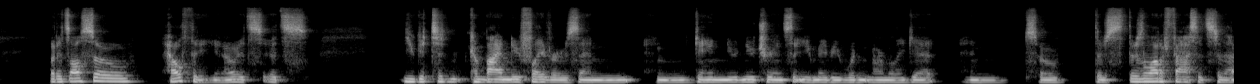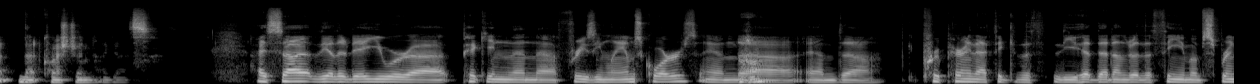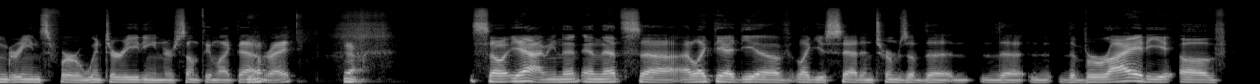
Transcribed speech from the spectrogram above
but it's also healthy. You know, it's, it's, you get to combine new flavors and, and gain new nutrients that you maybe wouldn't normally get. And so there's there's a lot of facets to that that question, I guess. I saw the other day you were uh, picking then uh, freezing lamb's quarters and uh-huh. uh, and uh, preparing that. I think the, you had that under the theme of spring greens for winter eating or something like that, yep. right? Yeah. So yeah, I mean, and that's uh, I like the idea of like you said in terms of the the the variety of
